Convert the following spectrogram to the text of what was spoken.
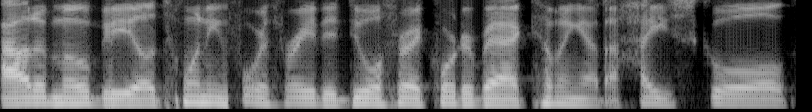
out of Mobile, 24th rated dual threat quarterback coming out of high school.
